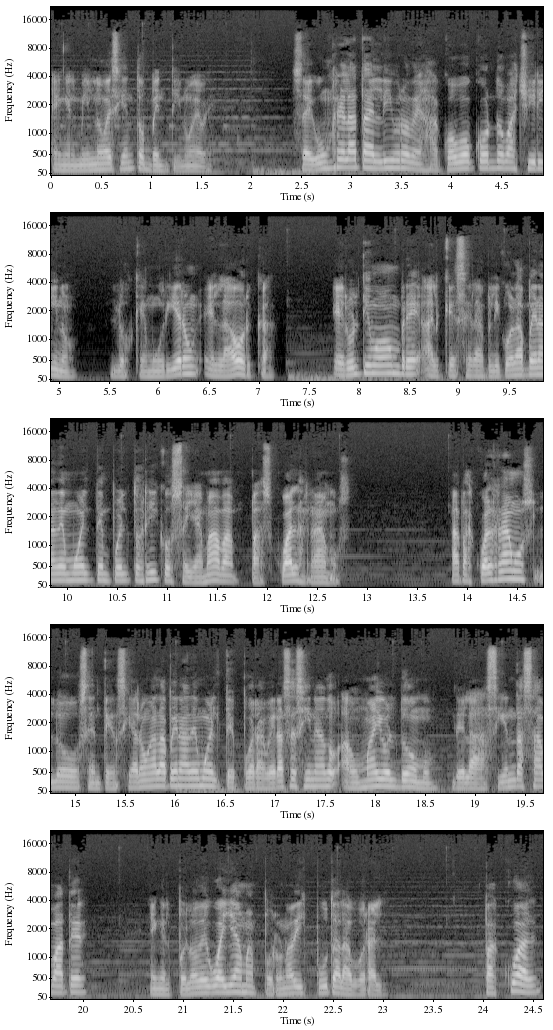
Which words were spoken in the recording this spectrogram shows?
en el 1929. Según relata el libro de Jacobo Córdoba Chirino, Los que murieron en la horca, el último hombre al que se le aplicó la pena de muerte en Puerto Rico se llamaba Pascual Ramos. A Pascual Ramos lo sentenciaron a la pena de muerte por haber asesinado a un mayordomo de la hacienda Sabater en el pueblo de Guayama por una disputa laboral. Pascual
